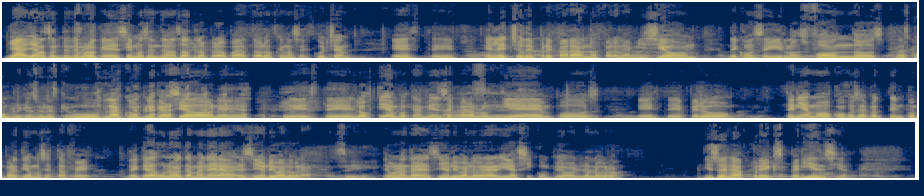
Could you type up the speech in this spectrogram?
Ya, ya nos entendemos lo que decimos entre nosotros, pero para todos los que nos escuchan, este, el hecho de prepararnos para la misión, de conseguir los fondos, Las complicaciones que hubo. las complicaciones, este, los tiempos también, separar los es. tiempos, este, pero teníamos, con Josafat compartíamos esta fe, de que de una u otra manera el Señor lo iba a lograr. Sí. De una u otra manera el Señor lo iba a lograr y así cumplió, lo logró. Y eso es la preexperiencia.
